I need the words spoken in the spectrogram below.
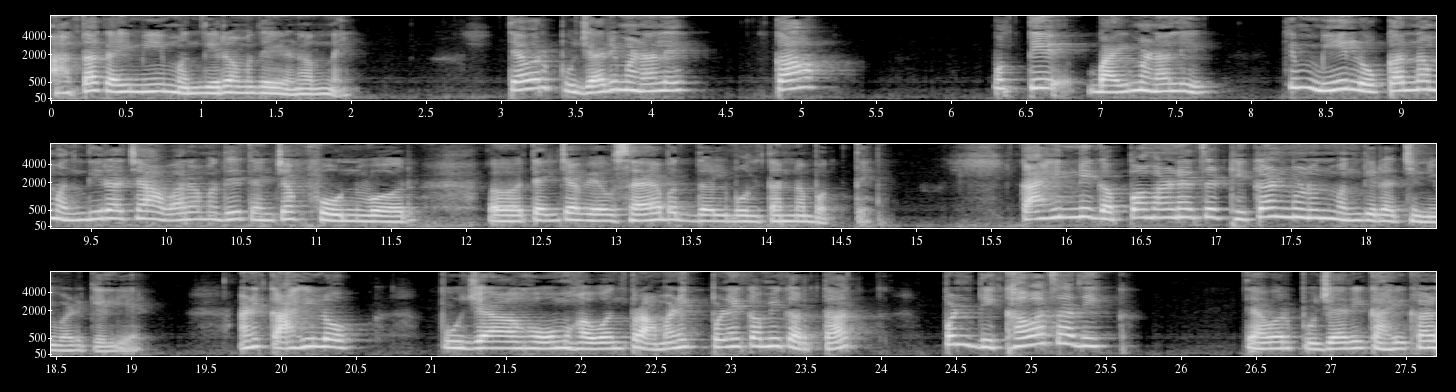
आता काही मी मंदिरामध्ये येणार नाही. त्यावर पुजारी म्हणाले का? मग ती बाई म्हणाली की मी लोकांना मंदिराच्या आवारामध्ये त्यांच्या फोनवर त्यांच्या व्यवसायाबद्दल बोलताना बघते. काहींनी गप्पा मारण्याचं ठिकाण म्हणून मंदिराची निवड केली आहे. आणि काही लोक पूजा होम हवन प्रामाणिकपणे कमी करतात पण दिखावाच अधिक. त्यावर पुजारी काही काळ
